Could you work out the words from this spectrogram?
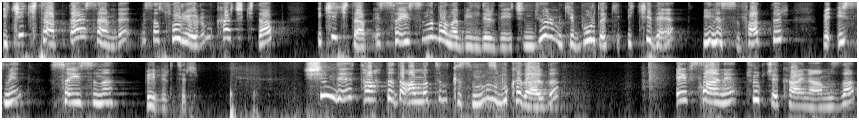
İki kitap dersem de mesela soruyorum kaç kitap? İki kitap. E, sayısını bana bildirdiği için diyorum ki buradaki iki de yine sıfattır ve ismin sayısını belirtir. Şimdi tahtada anlatım kısmımız bu kadardı. Efsane Türkçe kaynağımızda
